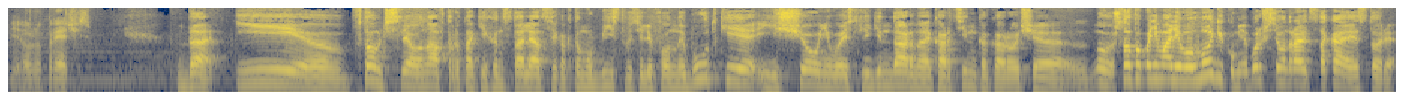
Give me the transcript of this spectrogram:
Я уже прячусь. Да, и э, в том числе он автор таких инсталляций, как там «Убийство телефонной будки». Еще у него есть легендарная картинка, короче... Ну, чтобы вы понимали его логику, мне больше всего нравится такая история.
